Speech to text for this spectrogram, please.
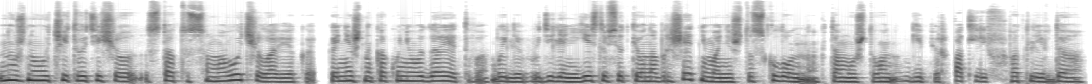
Нужно учитывать еще статус самого человека. Конечно, как у него до этого были выделения. Если все-таки он обращает внимание, что склонно к тому, что он гипер... Потлив. Потлив, да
